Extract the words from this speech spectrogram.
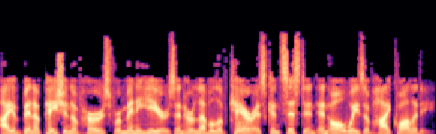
I have been a patient of hers for many years and her level of care is consistent and always of high quality.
